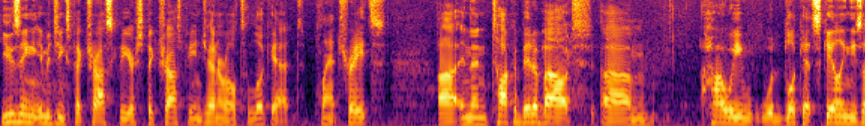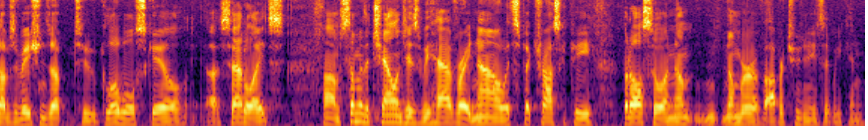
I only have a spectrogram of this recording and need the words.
using imaging spectroscopy or spectroscopy in general to look at plant traits, uh, and then talk a bit about um, how we would look at scaling these observations up to global scale uh, satellites um, some of the challenges we have right now with spectroscopy, but also a num- number of opportunities that we can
